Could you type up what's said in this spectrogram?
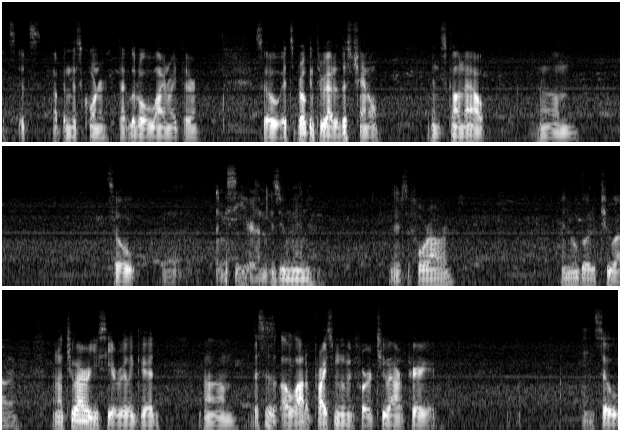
it's it's up in this corner, that little line right there. So it's broken through out of this channel and it's gone out. Um, so uh, let me see here. Let me zoom in. There's the four hour, and we'll go to two hour. And on two hour, you see it really good. Um, this is a lot of price movement for a two hour period. And so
